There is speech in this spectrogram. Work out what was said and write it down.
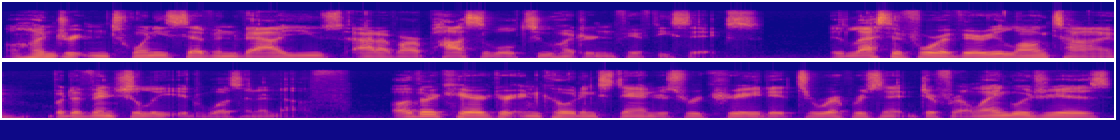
127 values out of our possible 256. It lasted for a very long time, but eventually it wasn't enough. Other character encoding standards were created to represent different languages,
